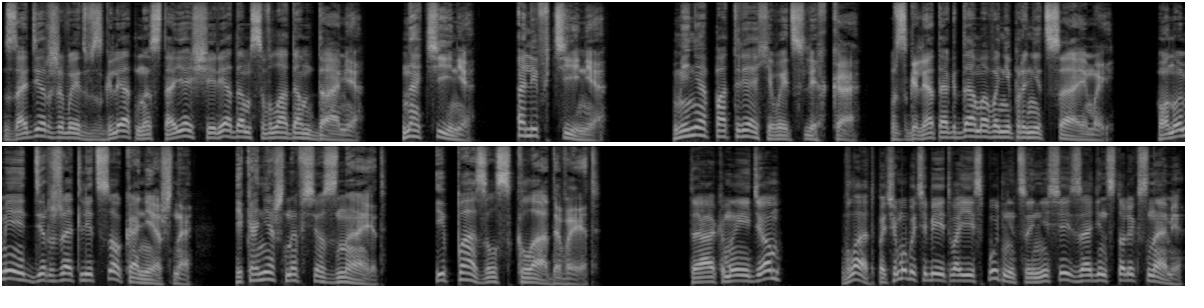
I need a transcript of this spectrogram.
задерживает взгляд на стоящий рядом с Владом даме. На Тине, Алевтине. Меня потряхивает слегка. Взгляд Агдамова непроницаемый. Он умеет держать лицо, конечно, и, конечно, все знает и пазл складывает. «Так, мы идем? Влад, почему бы тебе и твоей спутнице не сесть за один столик с нами?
